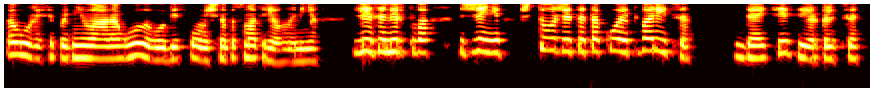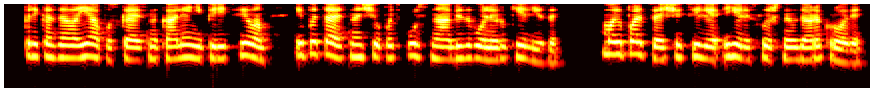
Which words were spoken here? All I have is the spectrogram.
В ужасе подняла она голову и беспомощно посмотрела на меня – Лиза мертва. Женя, что же это такое творится?» «Дайте зеркальце», – приказала я, опускаясь на колени перед телом и пытаясь нащупать пульс на безвольной руке Лизы. Мои пальцы ощутили еле слышные удары крови.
